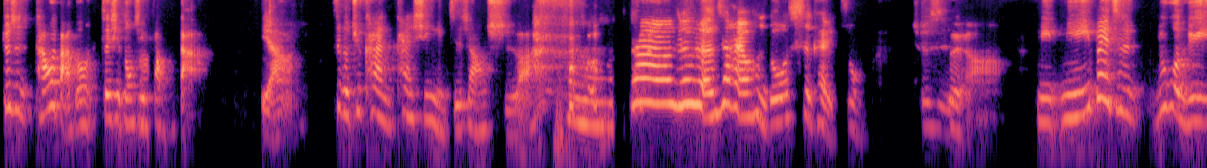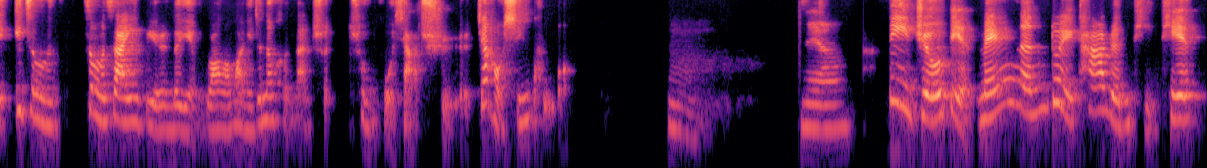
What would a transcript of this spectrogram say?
就是他会把东这些东西放大呀。Yeah. 这个去看看心理咨商师啊。嗯，对啊，就是人生还有很多事可以做，就是对啊。你你一辈子，如果你一直这么这么在意别人的眼光的话，你真的很难存存活下去，这样好辛苦哦。嗯，对啊。第九点，没能对他人体贴。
